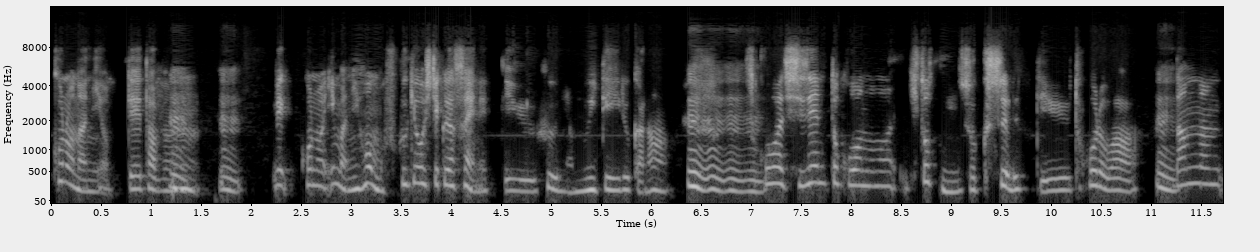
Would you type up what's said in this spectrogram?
コロナによって多分、うんうん。で、この今日本も副業してくださいねっていう風には向いているから、うんうんうんうん。そこは自然とこの一つに属するっていうところは、うん。だんだん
